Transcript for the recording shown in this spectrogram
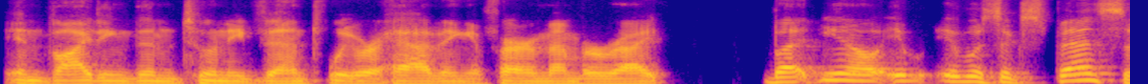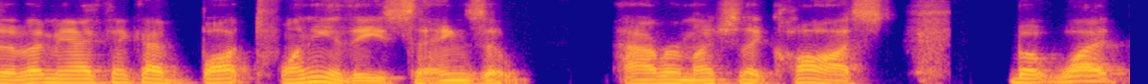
inviting them to an event we were having, if I remember right. But you know, it, it was expensive. I mean, I think I bought 20 of these things at however much they cost. But what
